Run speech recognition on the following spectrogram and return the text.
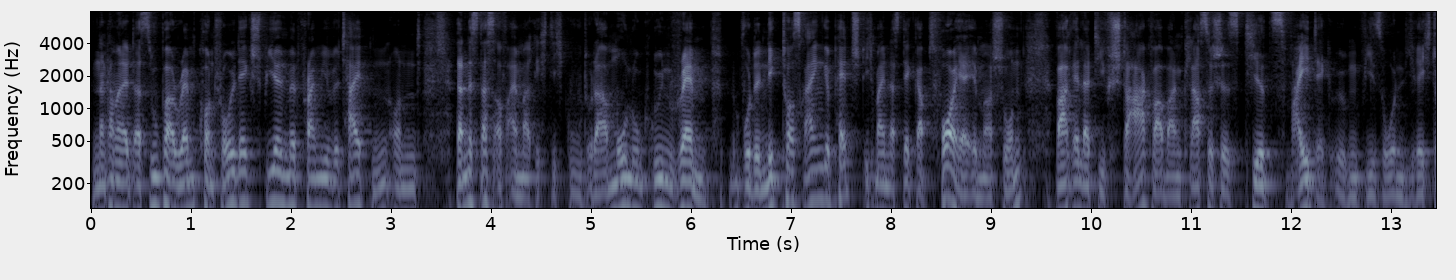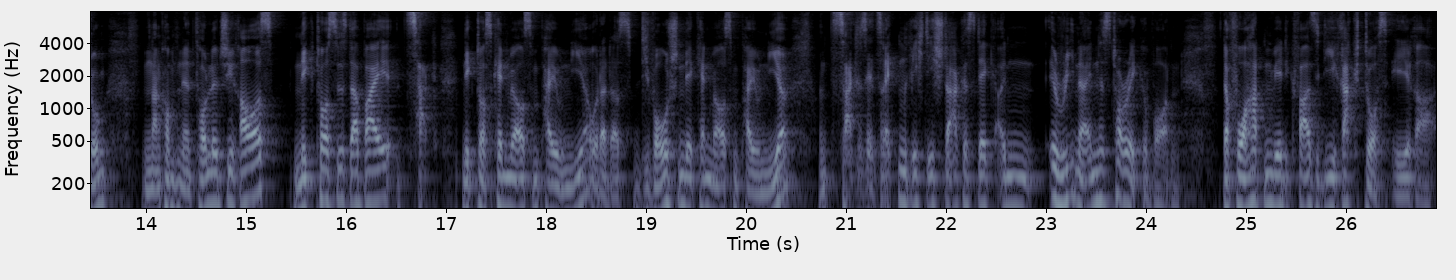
und dann kann man halt das Super Ramp Control Deck spielen mit Prime Evil Titan und und dann ist das auf einmal richtig gut. Oder Monogrün Ramp wurde Niktos reingepatcht. Ich meine, das Deck gab es vorher immer schon. War relativ stark, war aber ein klassisches Tier 2 Deck irgendwie so in die Richtung. Und dann kommt ein Anthology raus. Niktos ist dabei. Zack. Niktos kennen wir aus dem Pioneer oder das Devotion Deck kennen wir aus dem Pioneer. Und zack, ist jetzt direkt ein richtig starkes Deck in Arena, in Historic geworden. Davor hatten wir quasi die Raktos-Ära.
